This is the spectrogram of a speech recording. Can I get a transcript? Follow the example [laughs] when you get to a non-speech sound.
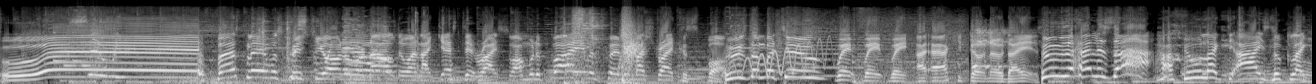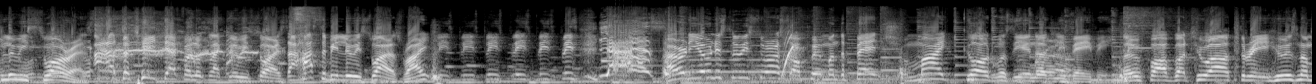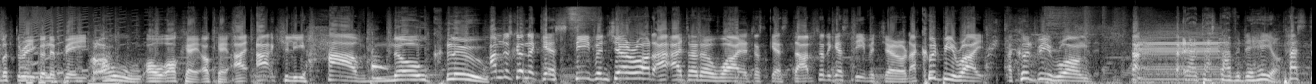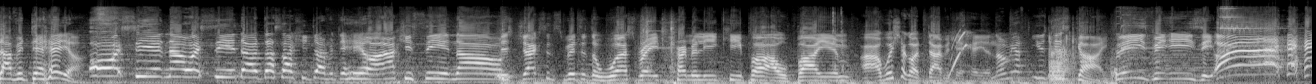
First player was Cristiano Ronaldo, and I guessed it right, so I'm going to buy him and put him in my striker spot. Who's number two? Wait, wait, wait. I, I actually don't know who that is. Who the hell is that? I feel like the eyes look like Luis Suarez. Ah, the teeth definitely look like Luis Suarez. That has to be Luis Suarez, right? Please, please, please, please, please, please. Yes! I already own this Luis Suarez, so I'll put him on the bench. Oh my God, was he an ugly baby. So far, I've got two out of three. Who's number three gonna be? Oh, oh, okay, okay. I actually have no clue. I'm just gonna guess Steven Gerrard. I, I don't know why I just guessed that. I'm just gonna guess Steven Gerrard. I could be right. I could be wrong. That, that, that's David De Gea. That's David De Gea. Oh, I see it now. I see it now. That's actually David De Gea. I actually see it now. This Jackson Smith is the worst rated Premier League keeper. I'll buy him. I wish I got David De Gea. Now we have to use this guy. Please be easy. [laughs]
